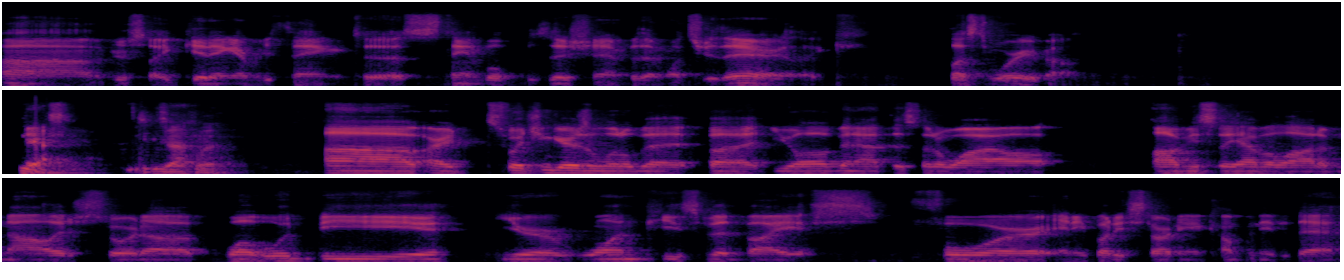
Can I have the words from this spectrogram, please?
uh, just like getting everything to a sustainable position. But then once you're there, like less to worry about. Yeah, exactly. Uh, all right, switching gears a little bit, but you all have been at this for a while. Obviously, have a lot of knowledge. Sort of, what would be your one piece of advice for anybody starting a company today?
